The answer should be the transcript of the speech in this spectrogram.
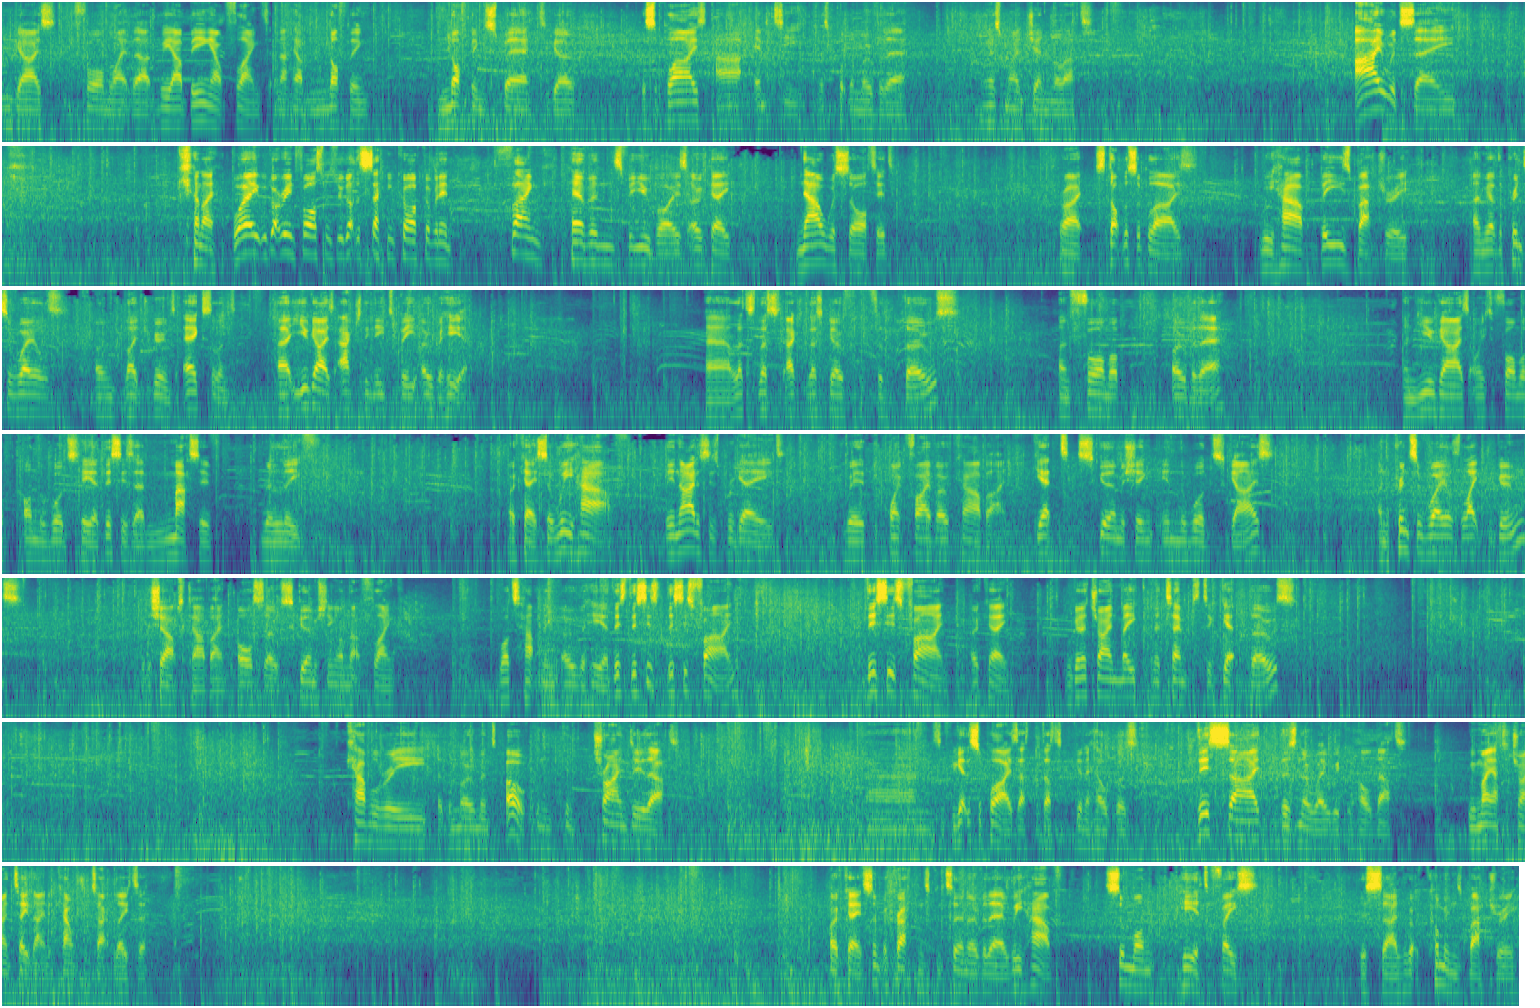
You guys form like that. We are being outflanked and I have nothing, nothing spare to go. The supplies are empty. Let's put them over there. Where's my general at? I would say... Can I... Wait, we've got reinforcements. We've got the second corps coming in. Thank heavens for you boys. Okay. Now we're sorted. Right, stop the supplies. We have B's battery, and we have the Prince of Wales light dragoons. Excellent. Uh, you guys actually need to be over here. Uh, let's let's actually let's go for those and form up over there. And you guys, I want you to form up on the woods here. This is a massive relief. Okay, so we have Leonidas' brigade with the .50 carbine. Get skirmishing in the woods, guys. And the Prince of Wales light dragoons with the Sharps carbine, also skirmishing on that flank. What's happening over here? This this is this is fine. This is fine. Okay, we're going to try and make an attempt to get those. Cavalry at the moment. Oh, can, can try and do that. We get the supplies, that, that's going to help us. This side, there's no way we can hold that. We might have to try and take that in a counter-attack later. Okay, some McCrackens can turn over there. We have someone here to face this side. We've got Cummins battery.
